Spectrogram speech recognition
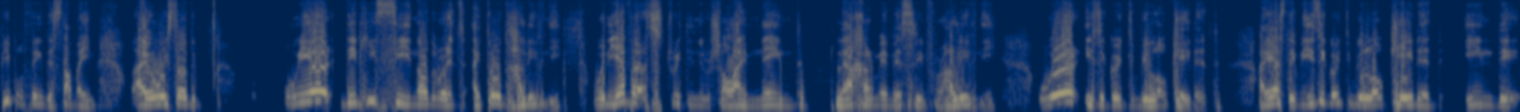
People think the Stammaim. I always told him, where did he see, in other words, I told Halivni, when you have a street in Yerushalayim named Mevesri for Halivni, where is it going to be located? I asked him, is it going to be located in the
